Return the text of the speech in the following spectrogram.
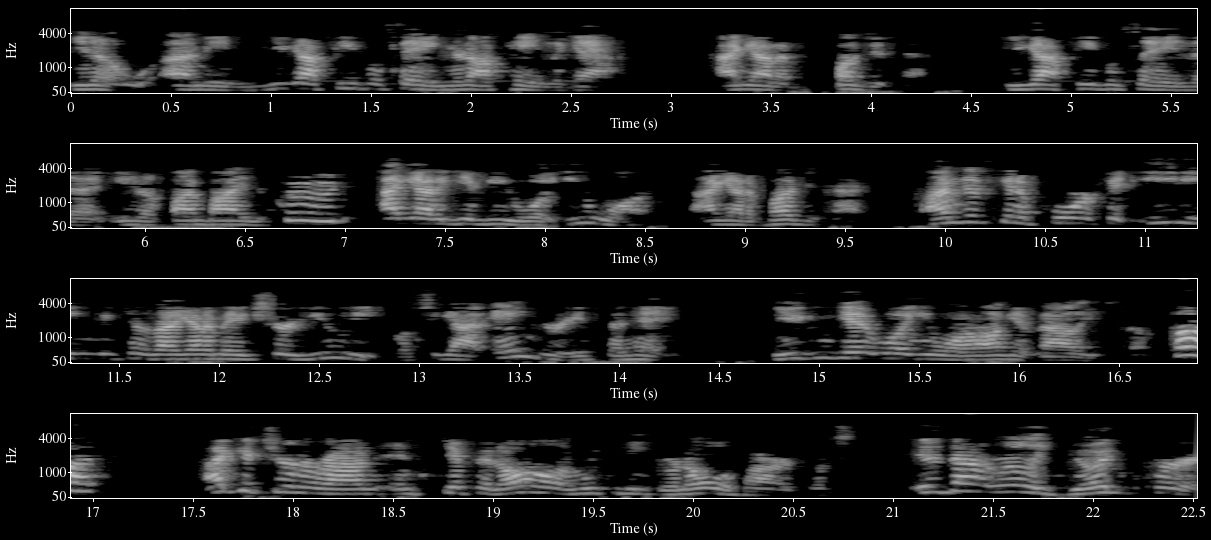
you know, I mean, you got people saying you're not paying the gas. I gotta budget that. You got people saying that, you know, if I'm buying the food, I gotta give you what you want. I gotta budget that. I'm just gonna forfeit eating because I gotta make sure you eat. Well, she got angry and said, hey, you can get what you want, I'll get value stuff. But I could turn around and skip it all and we can eat granola bars, which is not really good for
